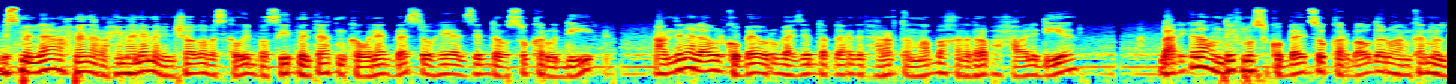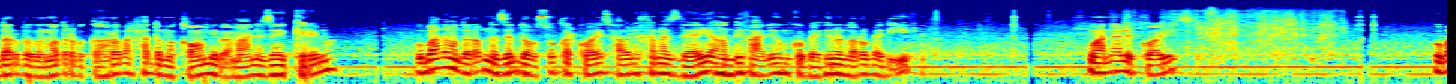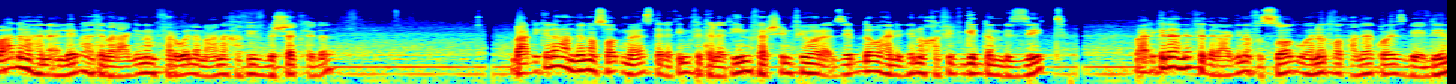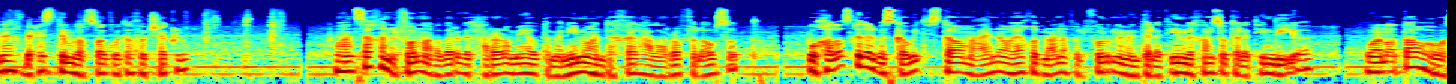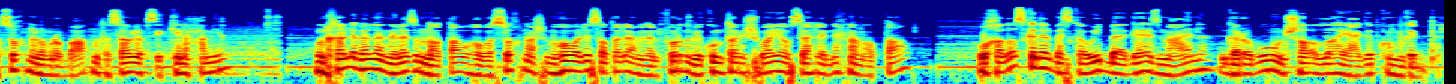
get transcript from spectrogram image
بسم الله الرحمن الرحيم. هنعمل إن شاء الله بسكويت بسيط من ثلاث مكونات بس وهي الزبدة والسكر والدقيق. عندنا الأول كوباية وربع زبدة بدرجة حرارة المطبخ هنضربها حوالي دقيقة. بعد كده هنضيف نص كوباية سكر بودر وهنكمل ضرب بالمضرب الكهرباء لحد ما القوام يبقى معانا زي الكريمة. وبعد ما ضربنا الزبدة والسكر كويس حوالي خمس دقايق هنضيف عليهم كوبايتين إلا ربع دقيق. وهنقلب كويس. وبعد ما هنقلبها هتبقى العجينة مفرولة معانا خفيف بالشكل ده. بعد كده عندنا صاج مقاس 30 في 30 فرشين فيه ورق زبدة وهندهنه خفيف جدا بالزيت. بعد كده هنفرد العجينة في الصاج وهنضغط عليها كويس بإيدينا بحيث تملى الصاج وتاخد شكله. وهنسخن الفرن على درجة حرارة 180 وهندخلها على الرف الأوسط. وخلاص كده البسكويت استوى معانا وهياخد معانا في الفرن من 30 ل 35 دقيقة. وهنقطعه وهو سخن لمربعات متساوية بسكينة حامية. ونخلي بالنا إن لازم نقطعه وهو سخن عشان وهو لسه طالع من الفرن بيكون طري شوية وسهل إن إحنا نقطعه. وخلاص كده البسكويت بقى جاهز معانا. جربوه وإن شاء الله هيعجبكم جدا.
